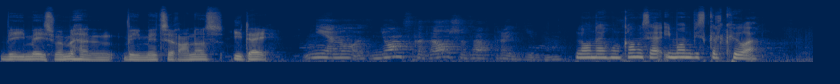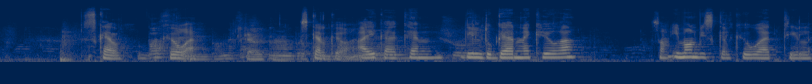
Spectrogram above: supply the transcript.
vil I med i svømmehallen, vil I med til Randers i dag? Ні, ну днем сказали, що завтра їдемо. Lone, hun kommer og siger, imorgen vi skal køre. Skal køre. Skal køre. Aika, kan, vil du gerne køre? Som i morgen vi skal køre til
